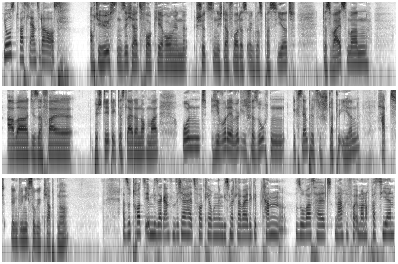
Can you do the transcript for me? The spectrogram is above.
Jost, was lernst du daraus? Auch die höchsten Sicherheitsvorkehrungen schützen nicht davor, dass irgendwas passiert. Das weiß man, aber dieser Fall bestätigt das leider nochmal. Und hier wurde ja wirklich versucht, ein Exempel zu statuieren. Hat irgendwie nicht so geklappt, ne? Also trotz eben dieser ganzen Sicherheitsvorkehrungen, die es mittlerweile gibt, kann sowas halt nach wie vor immer noch passieren.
